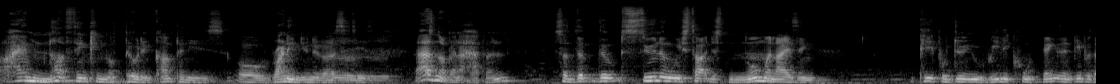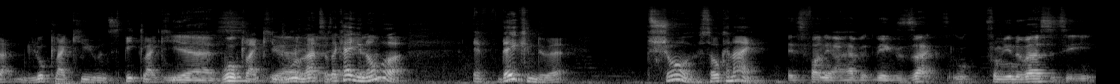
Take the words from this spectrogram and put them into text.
I'm not thinking of building companies or running universities. Mm. That's not going to happen. So the the sooner we start just normalizing people doing really cool things and people that look like you and speak like you and Yes. walk like you and Yeah, all of that. yeah, so it's like, yeah, hey, you know what? If they can do it, sure, so can I. it's funny. I have the exact from university.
